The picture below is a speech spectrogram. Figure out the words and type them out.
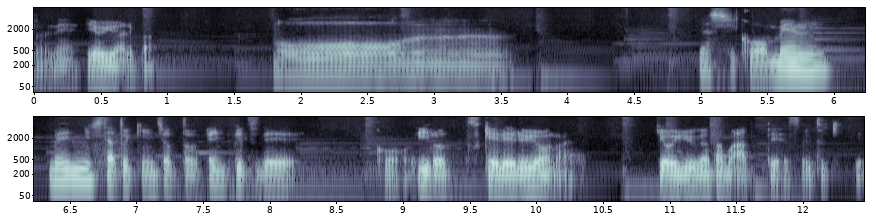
のね、余裕あれば。おー、うーん。だし、こう、面、面にした時にちょっと鉛筆で、こう、色つけれるような余裕が多分あって、そういう時って。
